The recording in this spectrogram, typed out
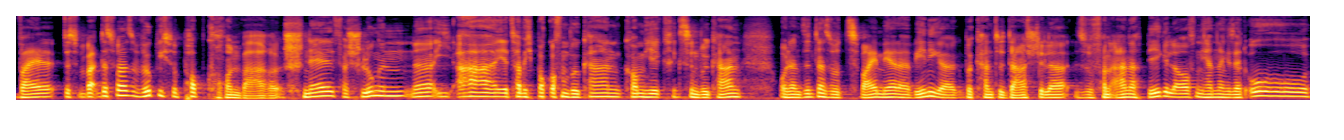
weil das war, das war so wirklich so Popcornware. Schnell, verschlungen, ne? ah, jetzt habe ich Bock auf einen Vulkan, komm, hier kriegst du einen Vulkan. Und dann sind da so zwei mehr oder weniger bekannte Darsteller so von A nach B gelaufen, die haben dann gesagt, oh,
